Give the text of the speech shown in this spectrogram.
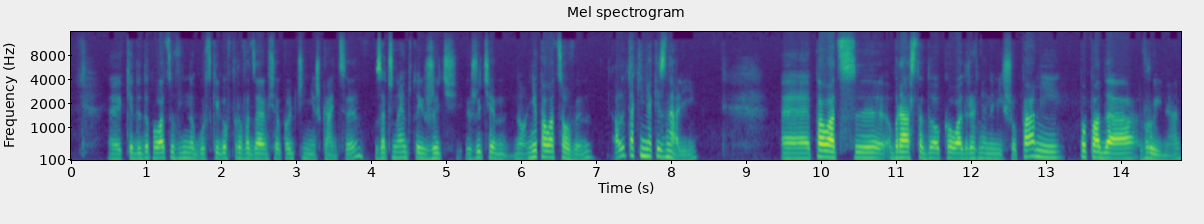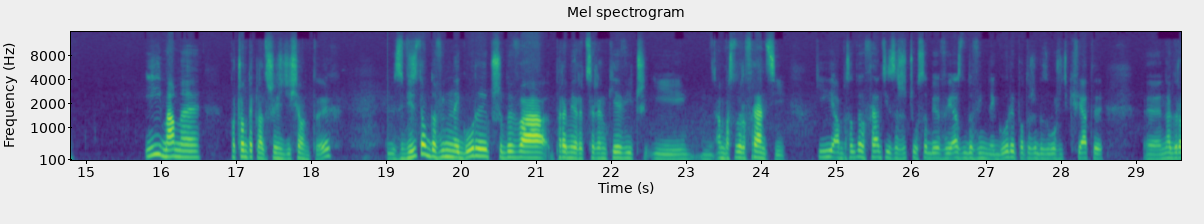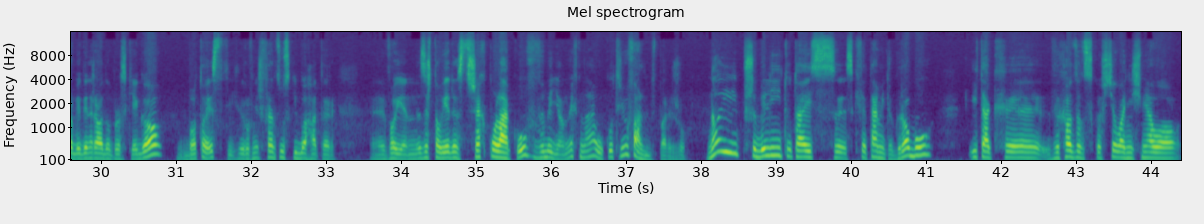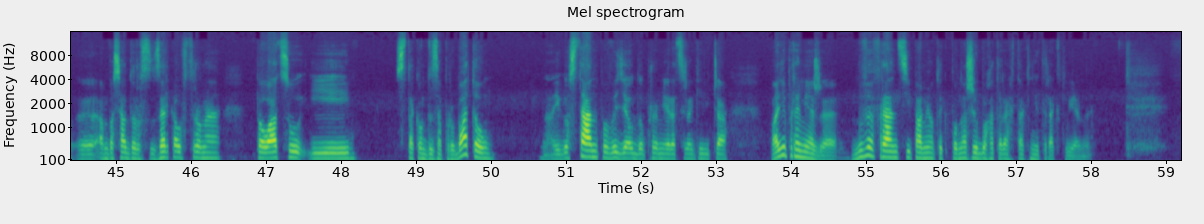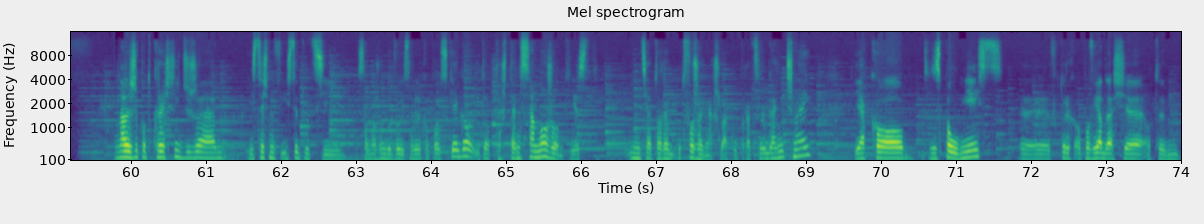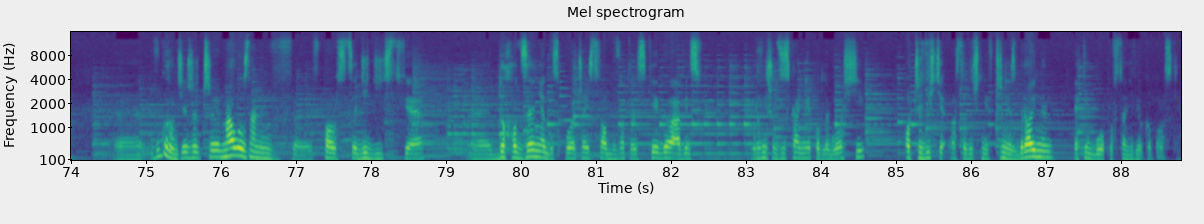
kiedy do Pałacu Winnogórskiego wprowadzają się okoliczni mieszkańcy. Zaczynają tutaj żyć życiem no, nie pałacowym, ale takim, jakie znali. E, Pałac e, obrasta dookoła drewnianymi szopami, popada w ruinę. I mamy początek lat 60. Z wizytą do Winnej Góry przybywa premier Cyrankiewicz i ambasador Francji. I ambasador Francji zażyczył sobie wyjazdu do Winnej Góry po to, żeby złożyć kwiaty e, na grobie generała Dąbrowskiego, bo to jest również francuski bohater e, wojenny. Zresztą jeden z trzech Polaków wymienionych na łuku triumfalnym w Paryżu. No i przybyli tutaj z, z kwiatami do grobu I tak e, wychodząc z kościoła nieśmiało e, ambasador zerkał w stronę pałacu i z taką dezaprobatą na jego stan powiedział do premiera Cyrankiewicza Panie premierze, my we Francji pamiątek po naszych bohaterach tak nie traktujemy. Należy podkreślić, że jesteśmy w instytucji samorządu województwa wielkopolskiego i to też ten samorząd jest inicjatorem utworzenia szlaku pracy organicznej jako zespołu miejsc, y, w których opowiada się o tym y, w gruncie rzeczy mało znanym w, Polsce dziedzictwie y, dochodzenia do społeczeństwa obywatelskiego, a więc również odzyskania niepodległości, oczywiście ostatecznie w czynie zbrojnym, jakim było powstanie wielkopolskie.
